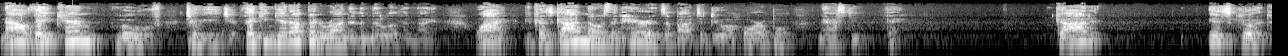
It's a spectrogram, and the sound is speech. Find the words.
now they can move to Egypt. They can get up and run in the middle of the night. Why? Because God knows that Herod's about to do a horrible, nasty thing. God is good.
